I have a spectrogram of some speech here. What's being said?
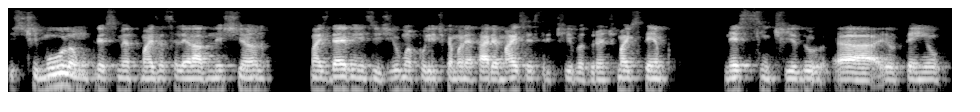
estimulam um crescimento mais acelerado neste ano, mas devem exigir uma política monetária mais restritiva durante mais tempo. Nesse sentido, uh, eu tenho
